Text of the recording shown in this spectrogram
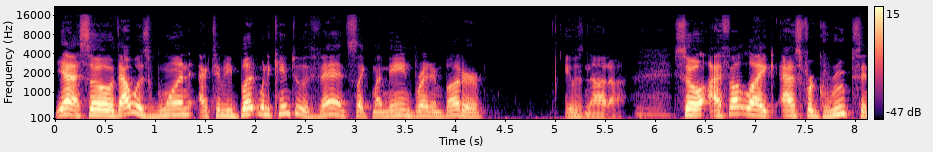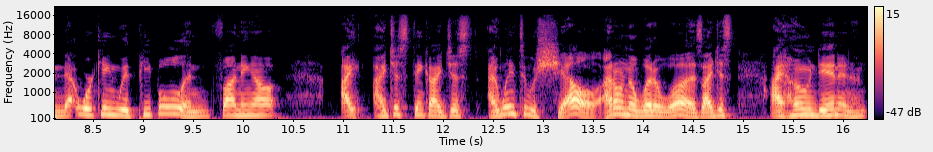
Yeah, so that was one activity. But when it came to events, like my main bread and butter, it was nada. So I felt like as for groups and networking with people and finding out, I I just think I just I went to a shell. I don't know what it was. I just I honed in and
